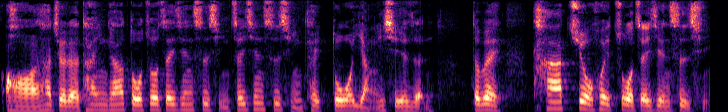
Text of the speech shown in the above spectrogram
哦，他觉得他应该要多做这件事情，这件事情可以多养一些人，对不对？他就会做这件事情。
